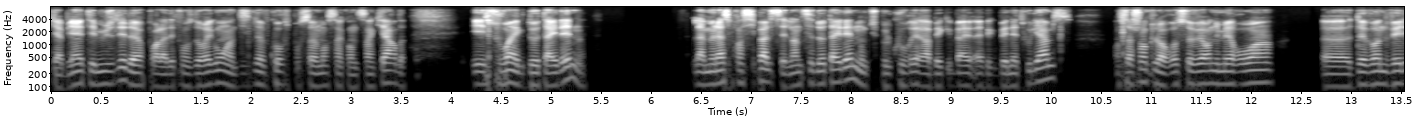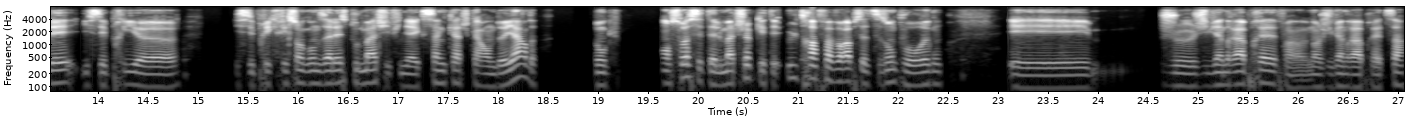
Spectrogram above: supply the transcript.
qui a bien été muselé d'ailleurs pour la défense d'Oregon, hein, 19 courses pour seulement 55 yards, et souvent avec deux tight ends. La menace principale, c'est l'un de ces deux tight ends, donc tu peux le couvrir avec, Bennett Williams, en sachant que leur receveur numéro 1, euh, Devon Vele, il s'est pris, euh, il s'est pris Christian Gonzalez tout le match, il finit avec 5 catches, 42 yards. Donc en soi, c'était le match-up qui était ultra favorable cette saison pour Oregon. Et j'y viendrai après, enfin non, j'y viendrai après de ça.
